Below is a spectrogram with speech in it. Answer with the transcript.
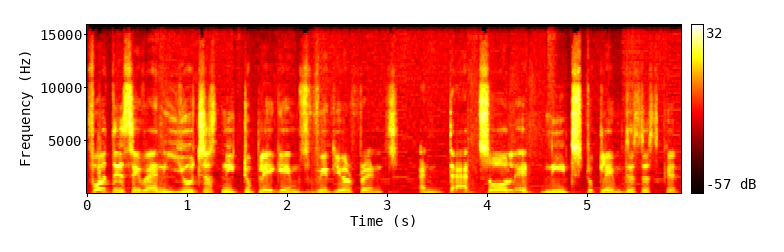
For this event, you just need to play games with your friends and that's all it needs to claim this skin.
